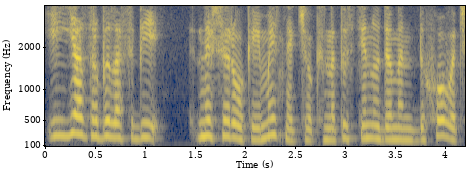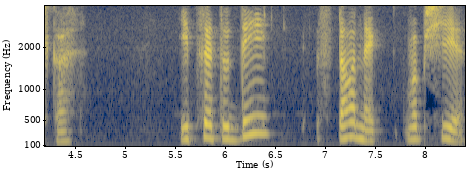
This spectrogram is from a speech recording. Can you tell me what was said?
І я зробила собі неширокий мисничок на ту стіну, де в мене духовочка. І це туди стане взагалі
